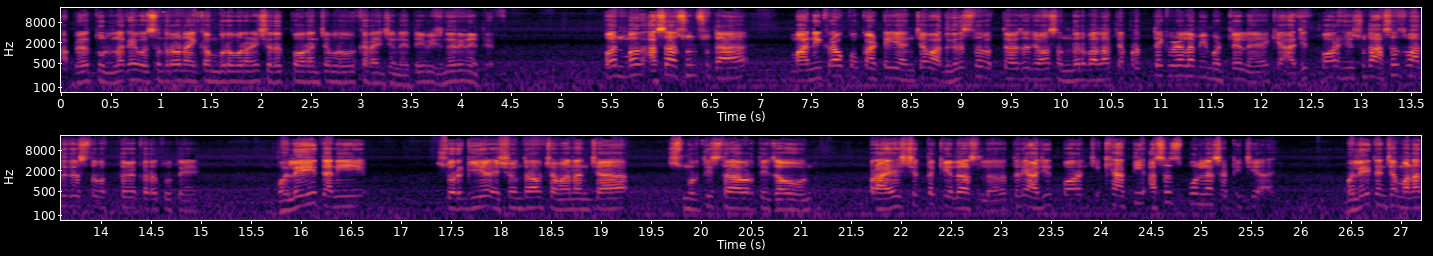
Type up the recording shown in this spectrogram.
आपल्याला तुलना काही वसंतराव नाईकांबरोबर आणि शरद पवारांच्या बरोबर करायची नाही ते विजनरी नेते आहेत. पण मग असं असून सुद्धा माणिकराव कोकाटे यांच्या वादग्रस्त वक्तव्याचा जेव्हा संदर्भ आला त्या प्रत्येक वेळेला मी म्हटलेलं आहे की अजित पवार हे सुद्धा असंच वादग्रस्त वक्तव्य करत होते. भलेही त्यांनी स्वर्गीय यशवंतराव चव्हाणांच्या स्मृतीस्थळावरती जाऊन प्रायश्चित्त केलं असलं तरी अजित पवारांची ख्याती असंच बोलण्यासाठीची आहे. भलेही त्यांच्या मनात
